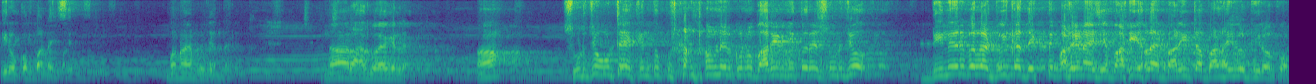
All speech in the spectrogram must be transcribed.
কীরকম বানাইছে। মনে হয় বোঝেন না না, রাগ হয়ে গেলেন হ্যাঁ সূর্য উঠে কিন্তু পুরান টাউনের কোনো বাড়ির ভিতরে সূর্য দিনের বেলা ডুইকা দেখতে পারে না যে বাড়িওয়ালায় বাড়িটা বানাইলো কীরকম।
